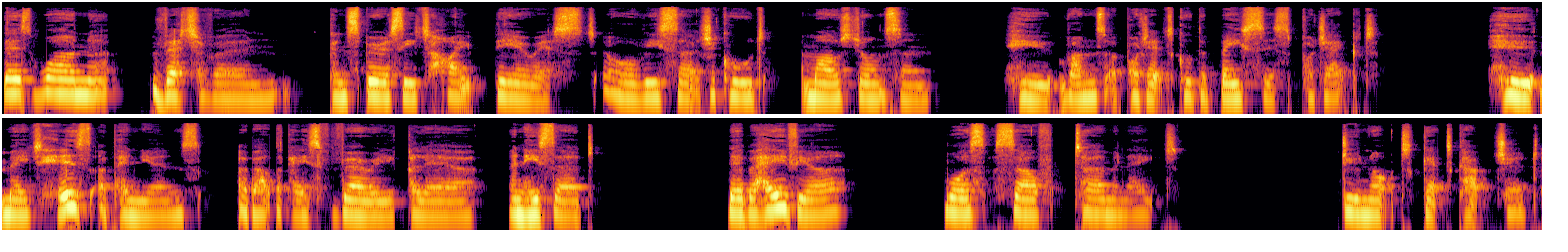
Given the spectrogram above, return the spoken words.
There's one veteran conspiracy type theorist or researcher called Miles Johnson who runs a project called the Basis Project who made his opinions about the case very clear, and he said, Their behaviour was self terminate. Do not get captured.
